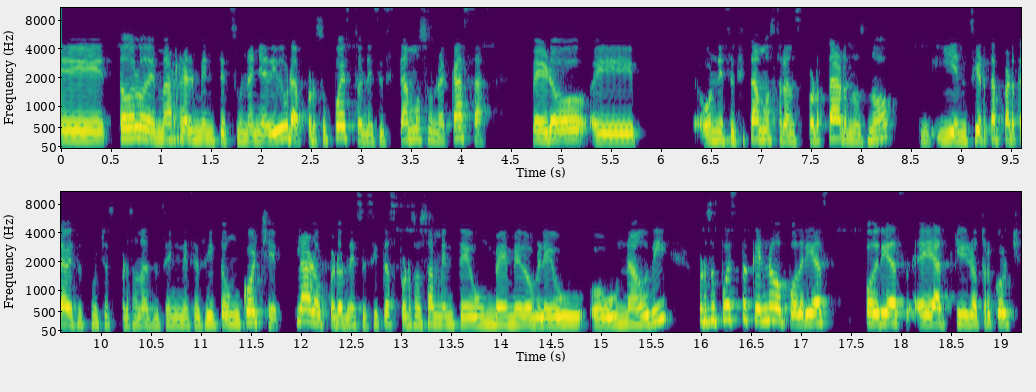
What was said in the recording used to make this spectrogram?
eh, todo lo demás realmente es una añadidura. Por supuesto, necesitamos una casa, pero, eh, o necesitamos transportarnos, ¿no? Y en cierta parte a veces muchas personas dicen, necesito un coche. Claro, pero necesitas forzosamente un BMW o un Audi. Por supuesto que no, podrías, podrías eh, adquirir otro coche.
